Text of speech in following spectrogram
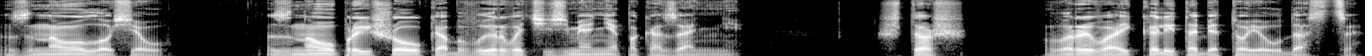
Зноў лосяў. Зноў прыйшоў, каб вырваць з мяне паказанні. Што ж, вырывай, калі табе тое ўдасца.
